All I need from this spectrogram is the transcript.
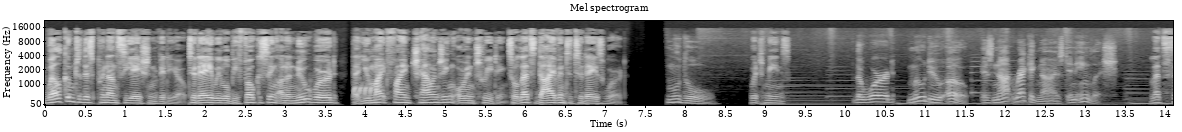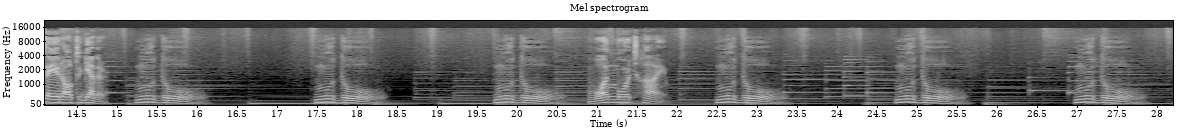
Welcome to this pronunciation video. Today we will be focusing on a new word that you might find challenging or intriguing. So let's dive into today's word, mudou, which means, The word mudou-o is not recognized in English. let's say it all together. mudou, mudou, mudou, One more time. mudou, mudou, mudou.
